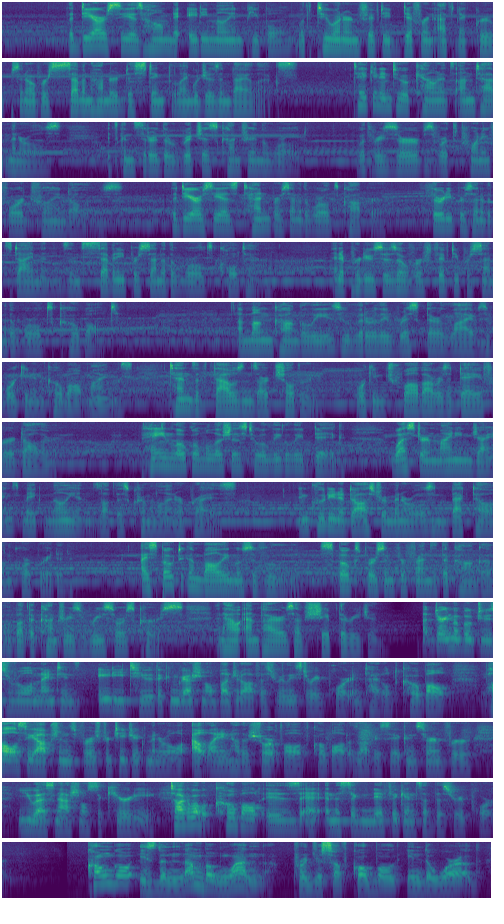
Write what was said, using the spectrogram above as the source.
The DRC is home to 80 million people with 250 different ethnic groups and over 700 distinct languages and dialects. Taking into account its untapped minerals, it's considered the richest country in the world, with reserves worth $24 trillion. The DRC has 10% of the world's copper, 30% of its diamonds, and 70% of the world's coltan and it produces over 50% of the world's cobalt. Among Congolese who literally risk their lives working in cobalt mines, tens of thousands are children, working 12 hours a day for a dollar. Paying local militias to illegally dig, Western mining giants make millions off this criminal enterprise, including Adastra Minerals and Bechtel Incorporated. I spoke to Kambale Musavuli, spokesperson for Friends of the Congo, about the country's resource curse and how empires have shaped the region. During Mobutu's rule in 1982, the Congressional Budget Office released a report entitled Cobalt Policy Options for a Strategic Mineral, outlining how the shortfall of cobalt is obviously a concern for U.S. national security. Talk about what cobalt is and the significance of this report. Congo is the number one producer of cobalt in the world.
